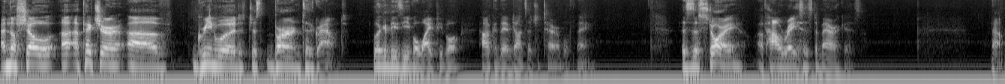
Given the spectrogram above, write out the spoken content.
And they'll show a, a picture of Greenwood just burned to the ground. Look at these evil white people. How could they have done such a terrible thing? This is a story of how racist America is. Now,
